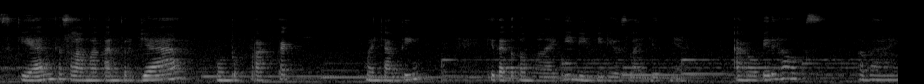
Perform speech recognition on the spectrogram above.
sekian keselamatan kerja untuk praktek mencanting. Kita ketemu lagi di video selanjutnya. I hope it helps. Bye bye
